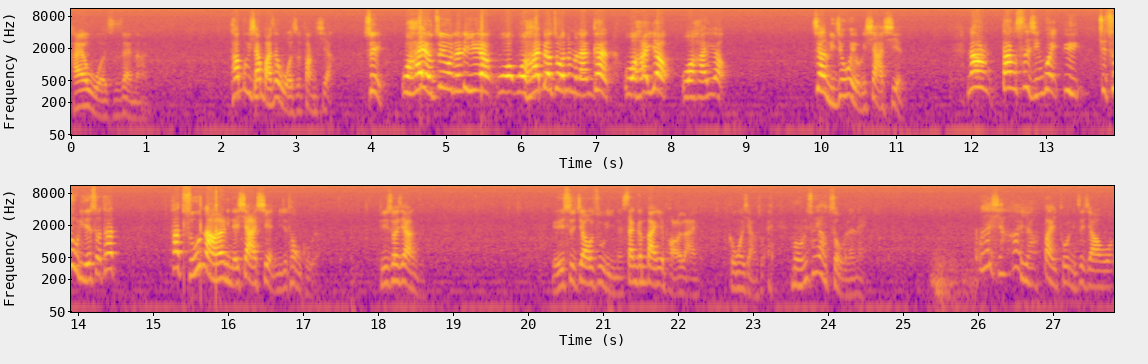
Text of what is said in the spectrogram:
还有我执在那里。他不想把这我执放下，所以我还有最后的力量，我我还不要做那么难看，我还要我还要。这样你就会有个下限。那当事情会遇去处理的时候，他他阻挠了你的下限，你就痛苦了。比如说这样子，有一次教务助理呢，三更半夜跑来。跟我讲说，哎，某人说要走了呢。我在想，哎呀，拜托你这家伙，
